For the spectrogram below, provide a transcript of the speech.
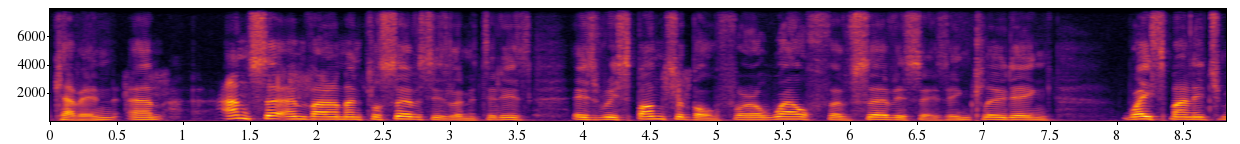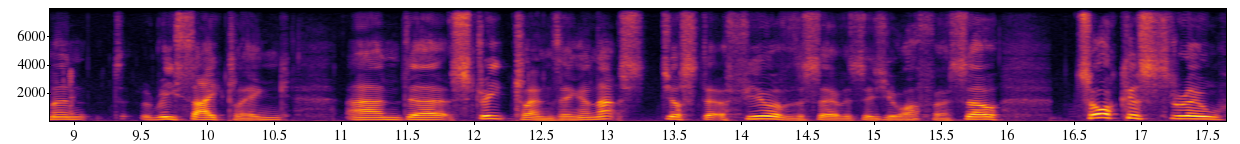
Kevin. Um, ANSA Environmental Services Limited is is responsible for a wealth of services, including waste management, recycling, and uh, street cleansing, and that's just a few of the services you offer. So, talk us through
